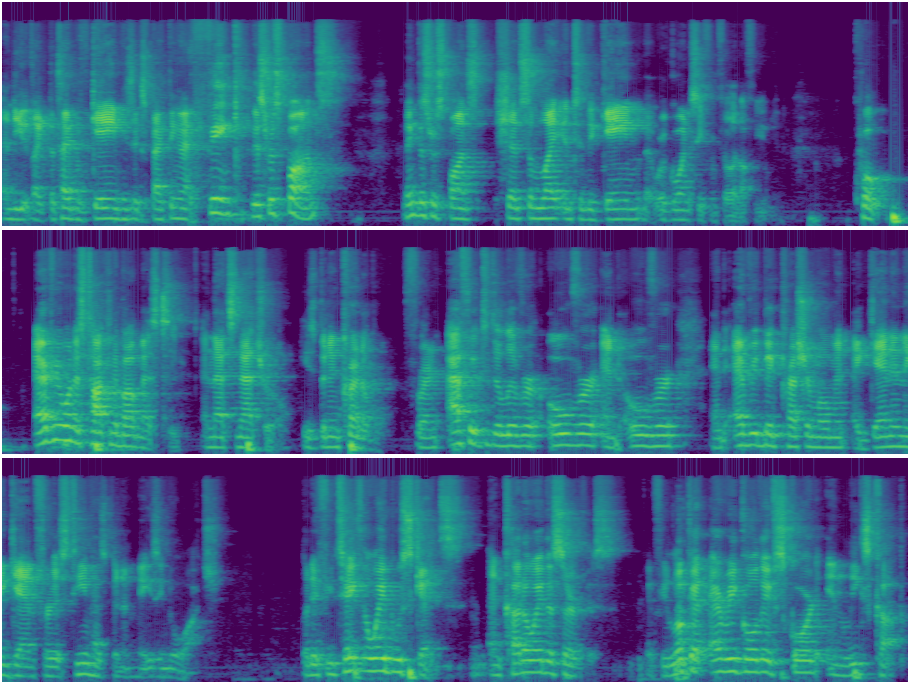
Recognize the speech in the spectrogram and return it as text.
and the like the type of game he's expecting. And I think this response, I think this response sheds some light into the game that we're going to see from Philadelphia Union. Quote: Everyone is talking about Messi, and that's natural. He's been incredible. For an athlete to deliver over and over and every big pressure moment again and again for his team has been amazing to watch. But if you take away Busquets and cut away the surface, if you look at every goal they've scored in Leagues Cup,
